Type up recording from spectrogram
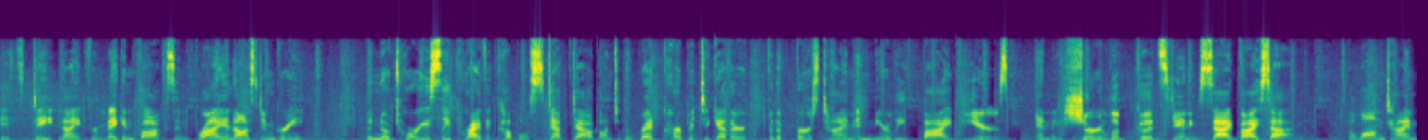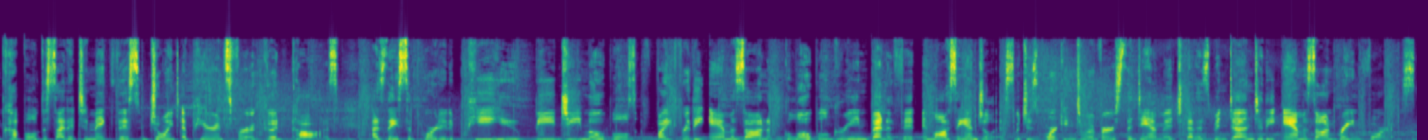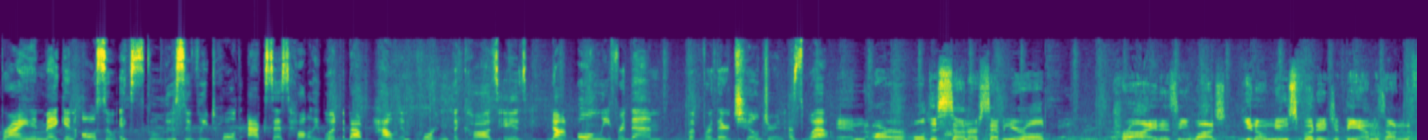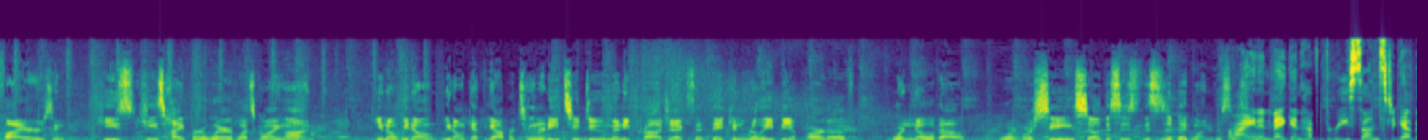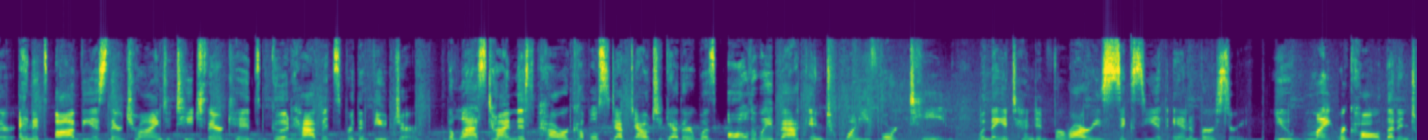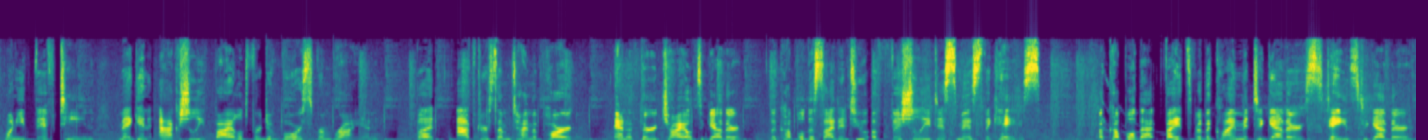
It's date night for Megan Fox and Brian Austin Green. The notoriously private couple stepped out onto the red carpet together for the first time in nearly five years, and they sure look good standing side by side. The longtime couple decided to make this joint appearance for a good cause as they supported PUBG Mobile's Fight for the Amazon Global Green Benefit in Los Angeles, which is working to reverse the damage that has been done to the Amazon rainforest. Brian and Megan also exclusively told Access Hollywood about how important the cause is not only for them, but for their children as well. And our oldest son, our seven year old, cried as he watched, you know, news footage of the Amazon and the fires, and he's he's hyper aware of what's going on. You know, we don't we don't get the opportunity to do many projects that they can really be a part of or know about or, or see. So this is this is a big one. This Brian is, and Megan have three sons together, and it's obvious they're trying to teach their kids good habits for the future. The last time this power couple stepped out together was all the way back in 2014 when they attended Ferrari's 60th anniversary. You might recall that in 2015, Megan actually filed for divorce from Brian. But after some time apart and a third child together, the couple decided to officially dismiss the case. A couple that fights for the climate together stays together.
